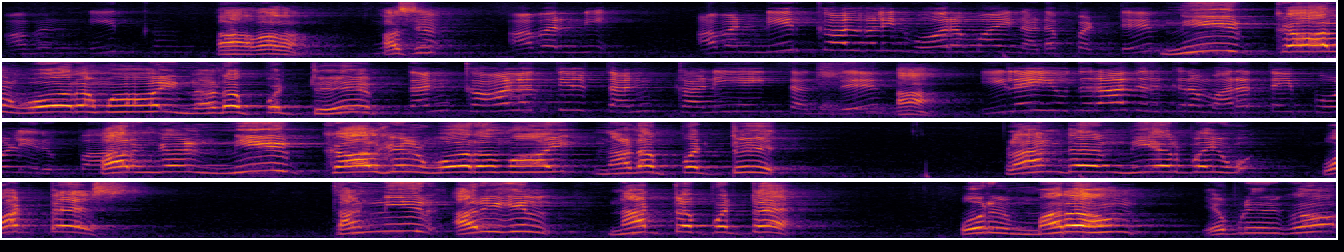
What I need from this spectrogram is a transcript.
அவன் நீர்க்கால் ஆ வரலாம் வாசி. அவர் நீ அவன் நீர்க்கால்களின் ஓரமாய் நடப்பட்டு நீர்க்கால் ஓரமாய் நடப்பட்டு தன் காலத்தில் தன் கனியை தந்து ஆ. இலையுதிராதிருக்கிற மரத்தை போல் இருப்பார். பாருங்கள் நீர்க்கால்கள் ஓரமாய் நடப்பட்டு பிளான்டர் நியர்பை வாட்டர்ஸ் தண்ணீர் அருகில் நாட்டப்பட்ட ஒரு மரம் எப்படி இருக்கும்?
